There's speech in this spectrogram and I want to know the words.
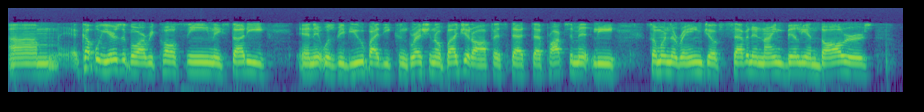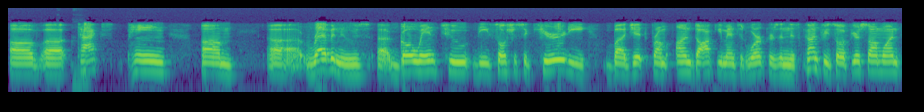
um, a couple years ago, I recall seeing a study, and it was reviewed by the Congressional Budget Office, that approximately somewhere in the range of seven and nine billion dollars of uh, tax-paying um, uh, revenues uh, go into the Social Security budget from undocumented workers in this country. So if you're someone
